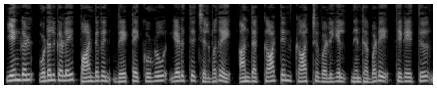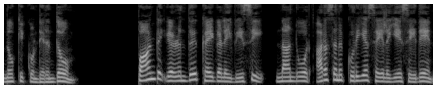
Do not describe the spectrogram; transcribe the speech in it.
எங்கள் உடல்களை பாண்டுவின் வேட்டைக்குழு எடுத்துச் செல்வதை அந்தக் காட்டின் காற்று வழியில் நின்றபடி திகைத்து நோக்கிக் கொண்டிருந்தோம். பாண்டு எழுந்து கைகளை வீசி நான் ஓர் அரசனுக்குரிய செயலையே செய்தேன்.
